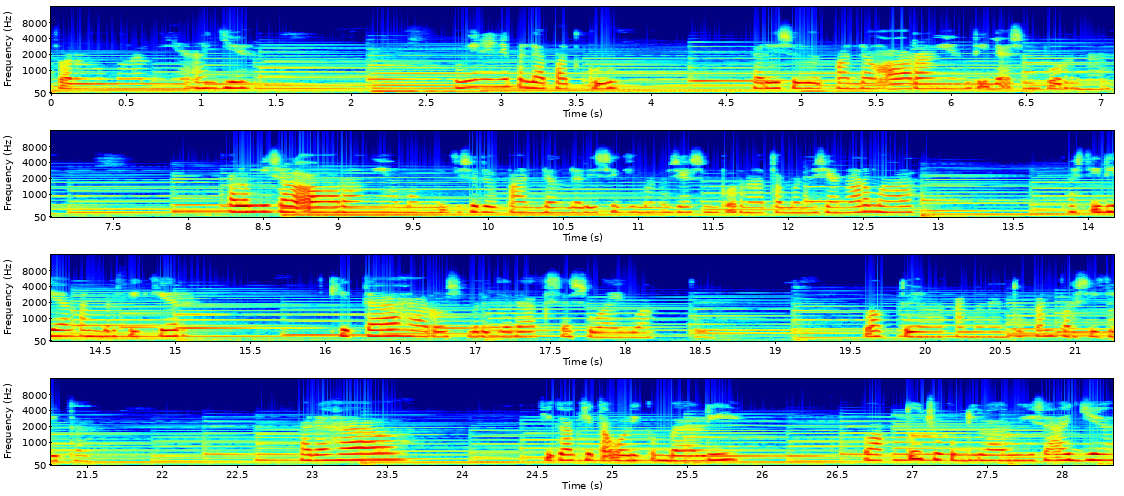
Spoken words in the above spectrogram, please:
perlu melaluinya aja. Mungkin ini pendapatku dari sudut pandang orang yang tidak sempurna. Kalau misal orang yang memiliki sudut pandang dari segi manusia sempurna atau manusia normal, pasti dia akan berpikir kita harus bergerak sesuai waktu. Waktu yang akan menentukan porsi kita. Padahal, jika kita uli kembali, waktu cukup dilalui saja.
